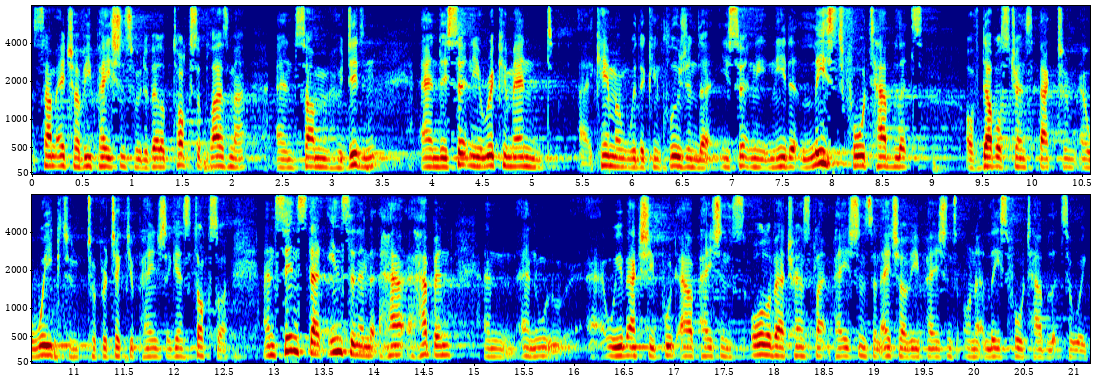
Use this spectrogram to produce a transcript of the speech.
some HIV patients who developed toxoplasma and some who didn't, and they certainly recommend, uh, came up with the conclusion that you certainly need at least four tablets of double-strength spectrum a week to, to, protect your patients against toxo. And since that incident that ha happened, and, and uh, we've actually put our patients, all of our transplant patients and HIV patients on at least four tablets a week.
